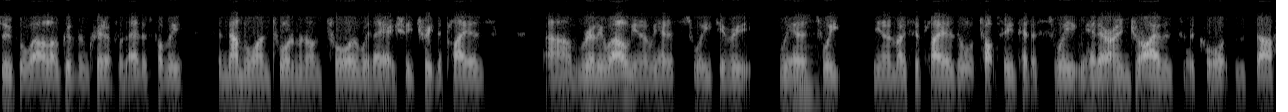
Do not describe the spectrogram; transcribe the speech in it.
super well. I'll give them credit for that. It's probably the number one tournament on tour where they actually treat the players um, really well. You know, we had a suite every we had a suite you know, most of the players or top seeds had a suite. We had our own drivers to the courts and stuff.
